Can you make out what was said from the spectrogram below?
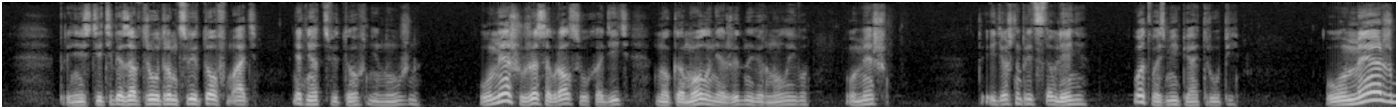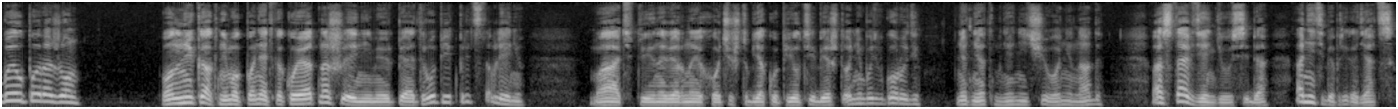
— Принести тебе завтра утром цветов, мать. Нет-нет, цветов не нужно. Умеш уже собрался уходить, но Камола неожиданно вернула его. — Умеш, ты идешь на представление. Вот возьми пять рупий. Умеш был поражен. Он никак не мог понять, какое отношение имеют пять рупий к представлению. — Мать, ты, наверное, хочешь, чтобы я купил тебе что-нибудь в городе? — нет-нет, мне ничего не надо. Оставь деньги у себя, они тебе пригодятся.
